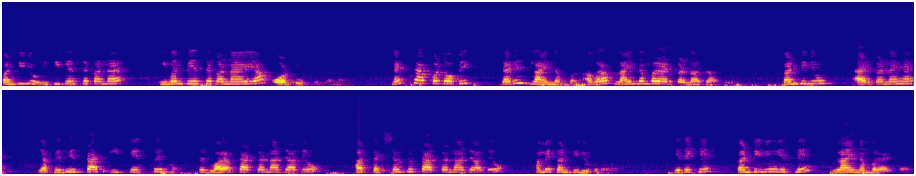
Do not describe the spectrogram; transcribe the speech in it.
कंटिन्यू इसी पेज से करना है इवन पेज से करना है या और पेज से करना है? नेक्स्ट है आपका topic that is line number अगर आप लाइन नंबर ऐड करना चाहते हो कंटिन्यू ऐड करना है या फिर रीस्टार्ट ईच पेज से से दोबारा स्टार्ट करना चाहते हो, हर सेक्शन से स्टार्ट करना चाहते हो, हमें कंटिन्यू करवाना ये देखिए कंटिन्यू इसने लाइन नंबर ऐड कर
